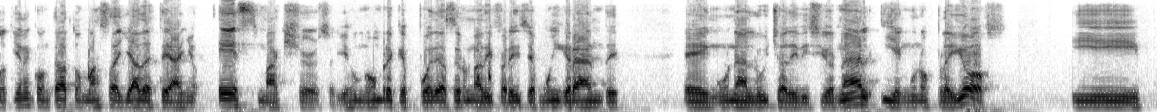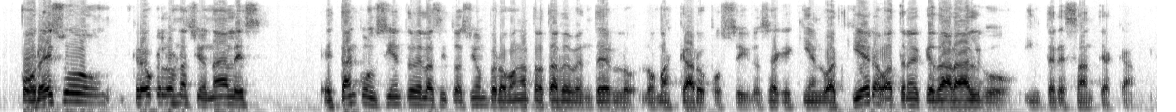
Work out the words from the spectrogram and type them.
no tiene contrato más allá de este año, es Max Scherzer. Y es un hombre que puede hacer una diferencia muy grande en una lucha divisional y en unos playoffs. Y por eso creo que los nacionales están conscientes de la situación, pero van a tratar de venderlo lo más caro posible. O sea que quien lo adquiera va a tener que dar algo interesante a cambio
